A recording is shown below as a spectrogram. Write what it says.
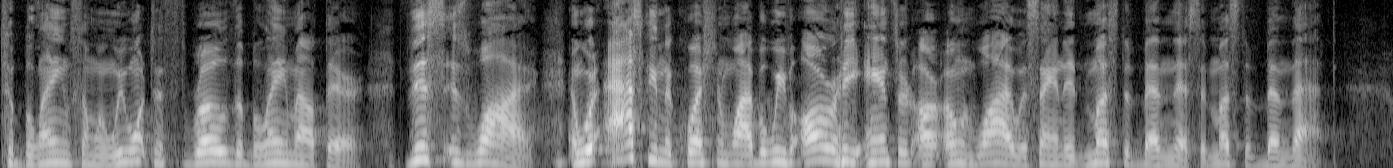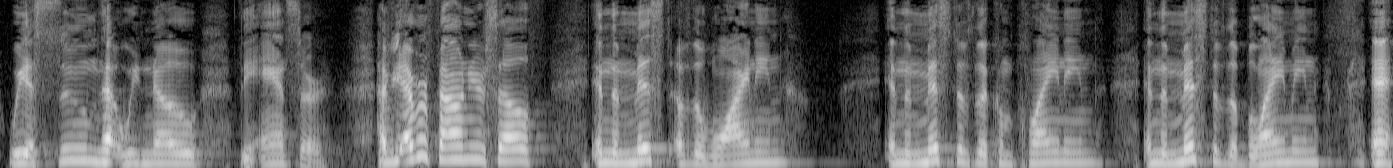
to blame someone. We want to throw the blame out there. This is why. And we're asking the question why, but we've already answered our own why with saying it must have been this, it must have been that. We assume that we know the answer. Have you ever found yourself in the midst of the whining, in the midst of the complaining, in the midst of the blaming, and,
